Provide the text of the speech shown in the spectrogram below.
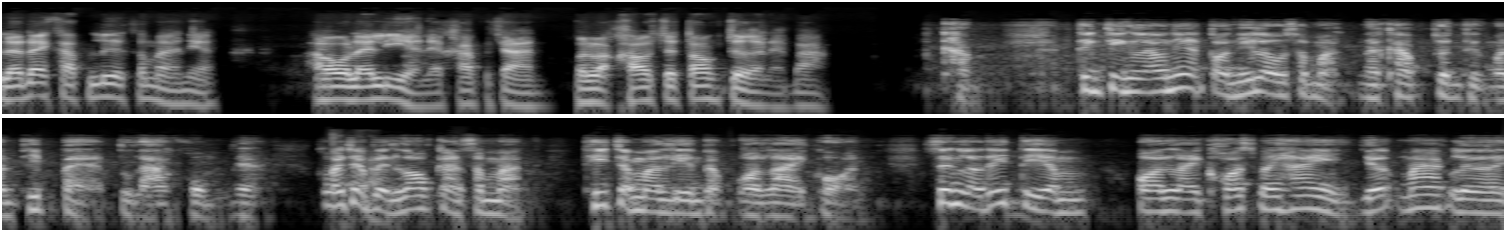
แล้วได้คัดเลือกเข้ามาเนี่ย เอารายละเอียดเลยครับอาจารย์ว่าเขาจะต้องเจออะไรบ้างครับจริงๆแล้วเนี่ยตอนนี้เราสมัครนะครับจนถึงวันที่ 8 ตุลาคมเนี่ยก็จะเป็นรอบการสมัครที่จะมาเรียนแบบออนไลน์ก่อน ซึ่งเราได้เตรียมออนไลน์คอร์สไว้ให้เยอะมากเลย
